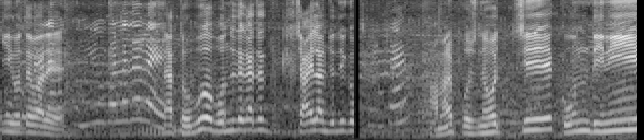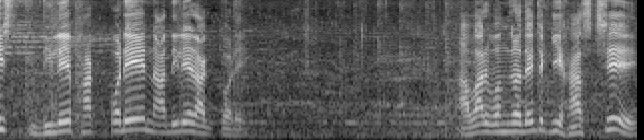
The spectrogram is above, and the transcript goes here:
কি হতে পারে? তাহলে তুমিও বলে দেবে না তবুও বন্ধুদের কাছে চাইলাম যদি কেউ- আমার প্রশ্ন হচ্ছে কোন জিনিস দিলে ফাঁক করে না দিলে রাগ করে? আবার বন্ধুরা দেখছ কি হাসছে?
